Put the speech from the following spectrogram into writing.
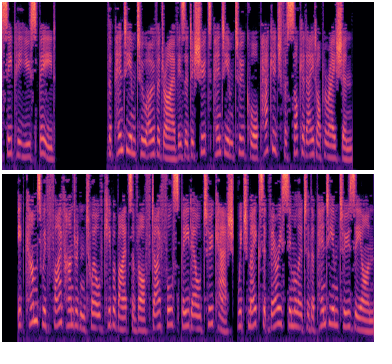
CPU speed. The Pentium II Overdrive is a Deschutes Pentium II core package for Socket 8 operation. It comes with 512 kilobytes of off-die full-speed L2 cache, which makes it very similar to the Pentium II Xeon.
